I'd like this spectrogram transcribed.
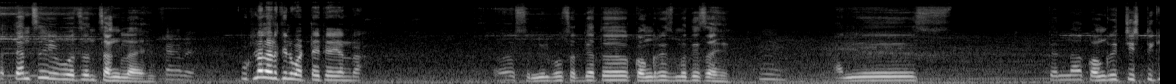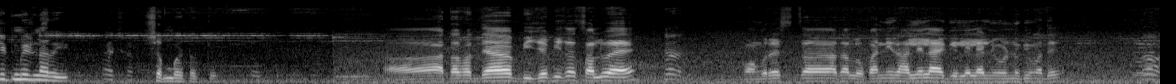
तर त्यांचंही वजन चांगलं आहे. कुठनं लढतील वाटतंय ते यंदा? अ, सुनील भाऊ सध्या तर काँग्रेसमध्येच आहे. आणि स- त्यांना काँग्रेसचीच तिकीट मिळणार आहे अच्छा. शंभर टक्के. आता सध्या बी जे पीचं चालू आहे. हा. काँग्रेसचा आता लोकांनी झालेला आहे गेलेल्या निवडणुकीमध्ये. हा.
